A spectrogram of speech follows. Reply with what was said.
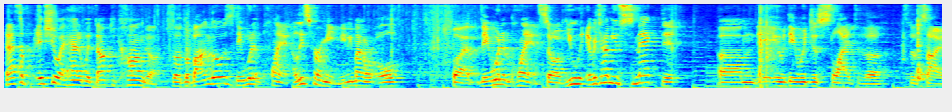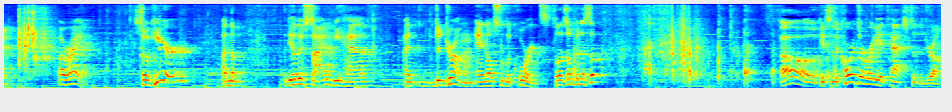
That's the issue I had with Donkey Konga. So the bongos, they wouldn't plant, at least for me. Maybe mine were old, but they wouldn't plant. So if you, every time you smacked it, um, they, they would just slide to the, to the side. All right, so here, on the, the other side, we have uh, the drum and also the cords. So let's open this up. Oh, okay, so the chord's already attached to the drum,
